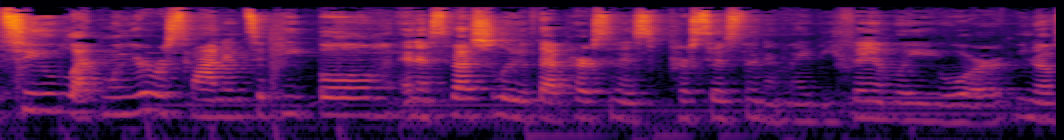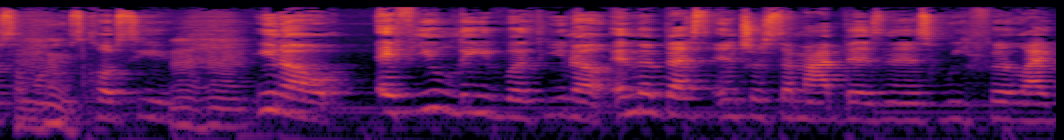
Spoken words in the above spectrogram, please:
too like when you're responding to people and especially if that person is persistent and maybe family or you know someone who's close to you Mm-hmm. you know if you lead with you know in the best interest of my business we feel like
